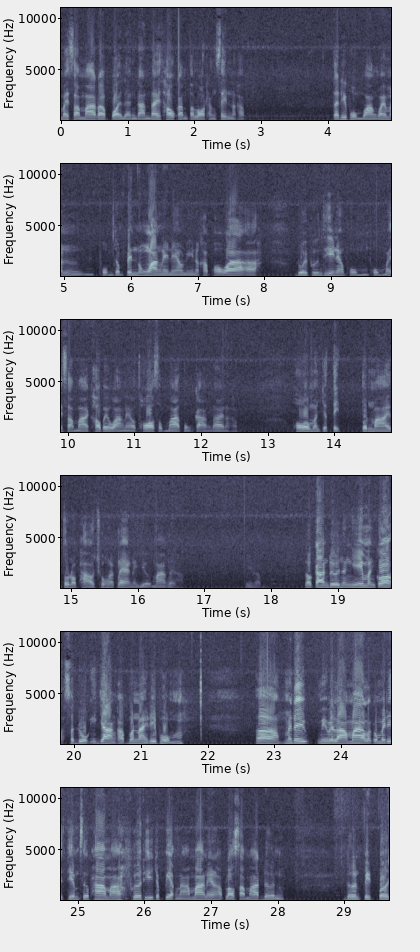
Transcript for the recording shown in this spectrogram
ไม่สามารถปล่อยแรงดันได้เท่ากันตลอดทั้งเส้นนะครับ แต่ที่ผมวางไว้มันผมจำเป็นต้องวางในแนวนี้นะครับ เพราะว่า โดยพื้นที่เนี่ยผมผมไม่สามารถเข้าไปวางแนวท่อสมมาตรตรงกลางได้นะครับ เพราะว่ามันจะติดต้นไม้ต้นมะพร้าวช่วงแรกๆเนี่ยเยอะมากเลยครับนี่ครับ แล้วการเดินอย่างนี้มันก็สะดวกอีกอย่างครับวันไหนที่ผมไม่ได้มีเวลามากแล้วก็ไม่ได้เตรียมเสื้อผ้ามา เพื่อที่จะเปียกน้ำมากเนี่ยครับ เราสามารถเดินเดินปิดเปิด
